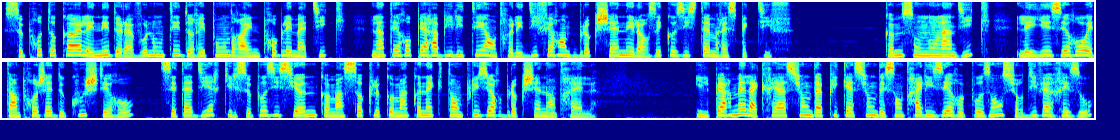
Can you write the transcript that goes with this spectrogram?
Ce protocole est né de la volonté de répondre à une problématique, l'interopérabilité entre les différentes blockchains et leurs écosystèmes respectifs. Comme son nom l'indique, Layer 0 est un projet de couche 0, c'est-à-dire qu'il se positionne comme un socle commun connectant plusieurs blockchains entre elles. Il permet la création d'applications décentralisées reposant sur divers réseaux,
